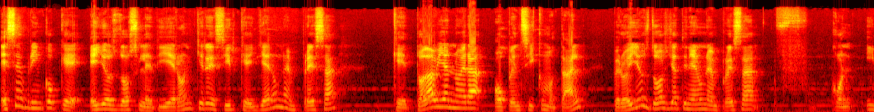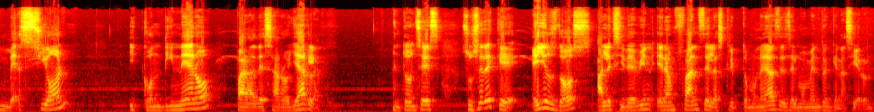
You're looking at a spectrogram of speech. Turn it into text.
ese brinco que ellos dos le dieron quiere decir que ya era una empresa que todavía no era OpenSea como tal, pero ellos dos ya tenían una empresa con inversión y con dinero para desarrollarla. Entonces, sucede que ellos dos, Alex y Devin, eran fans de las criptomonedas desde el momento en que nacieron.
